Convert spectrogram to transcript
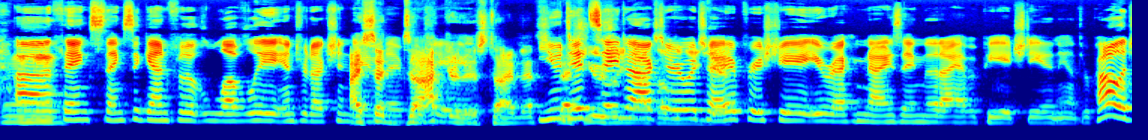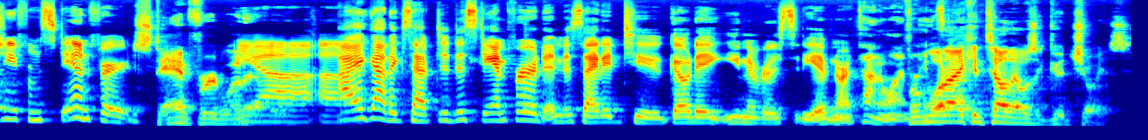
uh, Mhm. thanks, thanks again for the lovely introduction. I said appreciate doctor it. this time. That's you that's did say doctor, which. I appreciate you recognizing that I have a PhD in anthropology from Stanford. Stanford, whatever. Yeah, uh, I got accepted to Stanford and decided to go to University of North Tonawanda. From what I can tell, that was a good choice.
